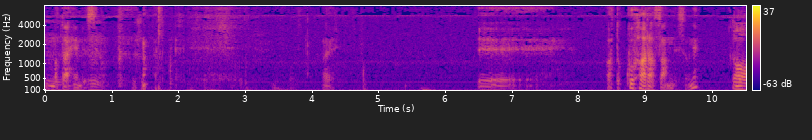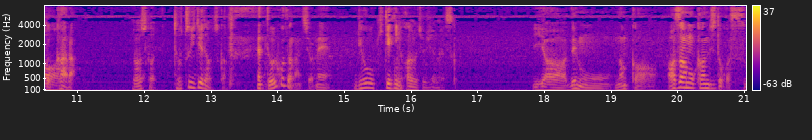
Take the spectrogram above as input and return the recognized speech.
まあ大変ですよ。はい。えー、あと、久原さんですよね。元から。なんすか？どついてたんですか？どういうことなんでしょうね。猟奇的な彼女じゃないですか。いやー、でも、なんか、あざの感じとかす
